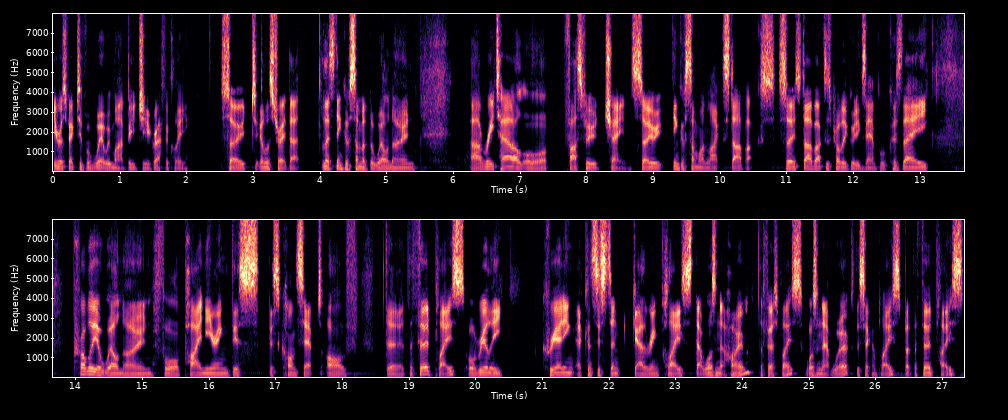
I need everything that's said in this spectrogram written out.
irrespective of where we might be geographically. So to illustrate that, let's think of some of the well-known uh, retail or fast food chains. So think of someone like Starbucks. So Starbucks is probably a good example because they probably are well known for pioneering this this concept of the the third place or really creating a consistent gathering place that wasn't at home the first place wasn't at work the second place but the third place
